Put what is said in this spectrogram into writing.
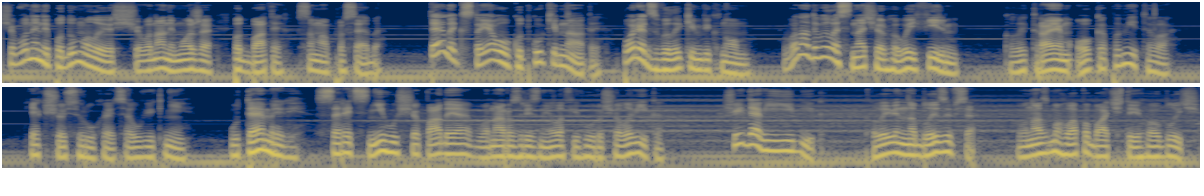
щоб вони не подумали, що вона не може подбати сама про себе. Телек стояв у кутку кімнати, поряд з великим вікном. Вона дивилась на черговий фільм, коли краєм ока помітила, як щось рухається у вікні. У темряві, серед снігу, що падає, вона розрізнила фігуру чоловіка, що йде в її бік. Коли він наблизився, вона змогла побачити його обличчя.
